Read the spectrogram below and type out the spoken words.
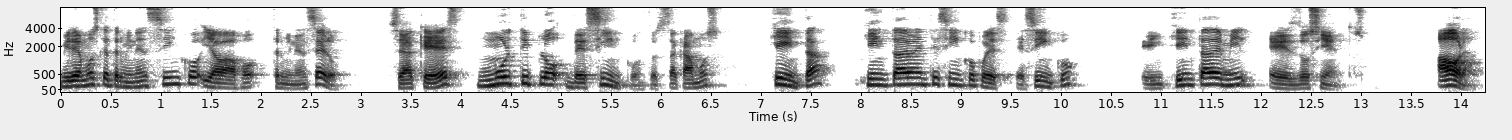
Miremos que termina en 5 y abajo termina en 0. O sea que es múltiplo de 5. Entonces sacamos quinta. Quinta de 25 pues es 5. Y quinta de 1000 es 200. Ahora,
